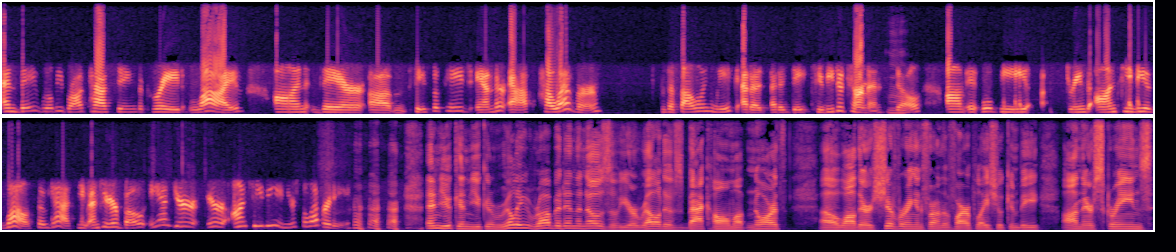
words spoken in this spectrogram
and they will be broadcasting the parade live on their um, Facebook page and their app. However, the following week, at a at a date to be determined, Mhm. still, um, it will be streamed on TV as well. So yes, you enter your boat and you're you're on TV and you're celebrity. and you can you can really rub it in the nose of your relatives back home up north uh, while they're shivering in front of the fireplace. You can be on their screens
